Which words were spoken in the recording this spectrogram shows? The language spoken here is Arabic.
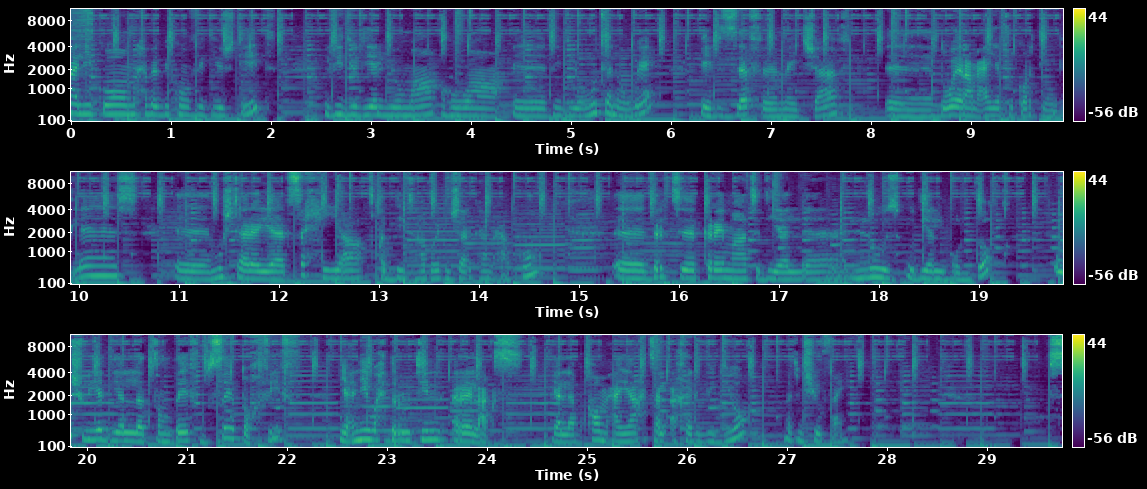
السلام عليكم. مرحبا بكم في فيديو جديد. الفيديو ديال اليوم هو آه، فيديو متنوع. فيه بزاف ما يتشاف آه، دويرة معايا في ال Corte Inglés آه، مشتريات صحية تقديتها بغيت نشاركها معكم درت كريمات ديال اللوز وديال البندق وشوية ديال التنظيف بسيط وخفيف. يعني واحد الروتين relax. يلا بقاو معايا حتى لآخر الفيديو ما تمشيو فين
